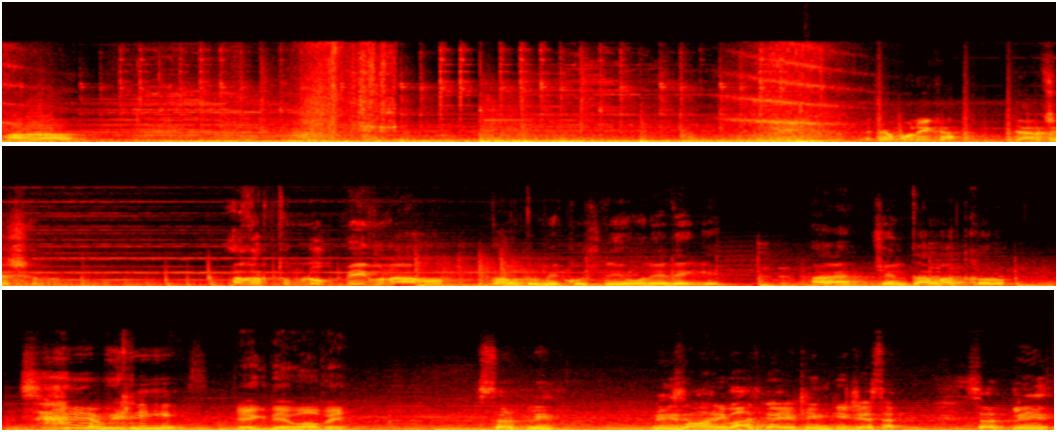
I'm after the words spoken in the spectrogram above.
हाँ। अच्छा मोनिका ध्यान से सुनो। अगर तुम लोग बेगुनाह हो तो हम तुम्हें कुछ नहीं होने देंगे। हाँ? चिंता मत करो। Sir please take them away sir please please हमारी बात का यकीन कीजिए सर सर प्लीज़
